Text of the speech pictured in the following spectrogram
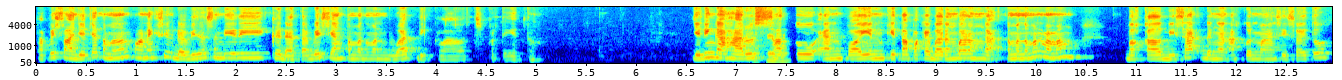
Tapi selanjutnya teman-teman koneksi udah bisa sendiri ke database yang teman-teman buat di cloud, seperti itu. Jadi nggak harus Oke, satu endpoint kita pakai bareng-bareng, nggak. Teman-teman memang bakal bisa dengan akun mahasiswa itu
